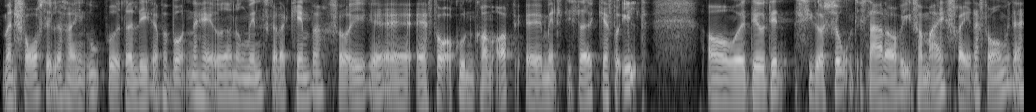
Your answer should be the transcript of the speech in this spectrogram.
man forestiller sig en ubåd, der ligger på bunden af havet, og nogle mennesker, der kæmper for, ikke, øh, for at kunne komme op, øh, mens de stadig kan få ilt. Og øh, det er jo den situation, det starter op i for mig fredag formiddag,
